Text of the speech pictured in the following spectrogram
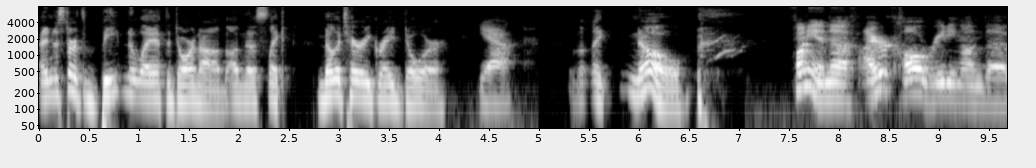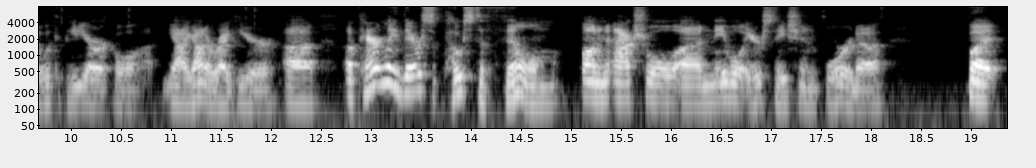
and just starts beating away at the doorknob on this like military grade door. Yeah. Like no, Funny enough, I recall reading on the Wikipedia article. Yeah, I got it right here. Uh, apparently, they're supposed to film on an actual uh, naval air station in Florida, but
